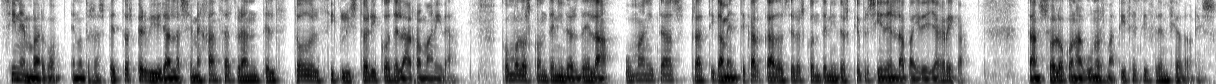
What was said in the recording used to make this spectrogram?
Sin embargo, en otros aspectos pervivirán las semejanzas durante todo el ciclo histórico de la romanidad, como los contenidos de la humanitas prácticamente calcados de los contenidos que presiden la paideia griega, tan solo con algunos matices diferenciadores.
